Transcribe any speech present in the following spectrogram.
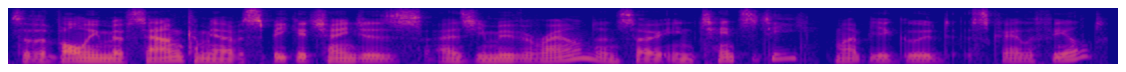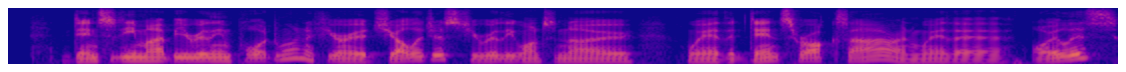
So the volume of sound coming out of a speaker changes as you move around, and so intensity might be a good scalar field. Density might be a really important one. If you're a geologist, you really want to know where the dense rocks are and where the oil is,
